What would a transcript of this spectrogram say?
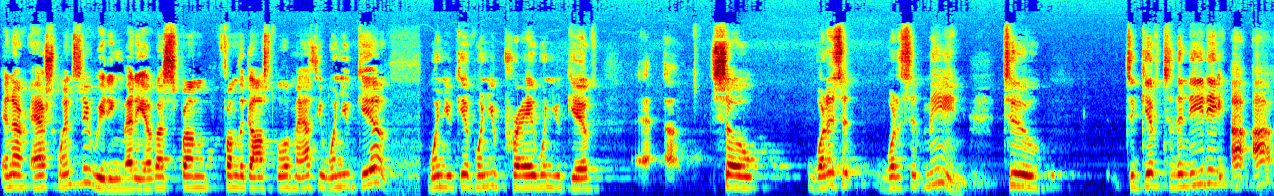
in our Ash Wednesday reading. Many of us from from the Gospel of Matthew. When you give when you give, when you pray, when you give. Uh, so, what does it what does it mean to to give to the needy? I, I,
